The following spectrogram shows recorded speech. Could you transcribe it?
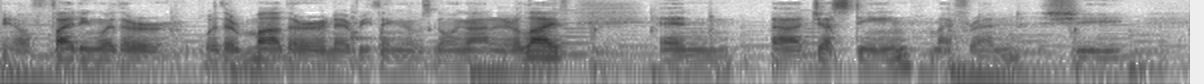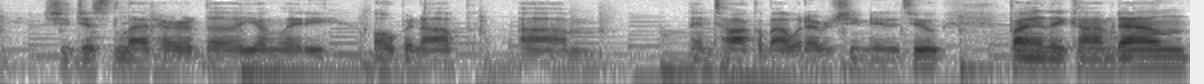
you know fighting with her with her mother and everything that was going on in her life. And uh, Justine my friend she she just let her the young lady open up um, and talk about whatever she needed to. Finally they calmed down.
